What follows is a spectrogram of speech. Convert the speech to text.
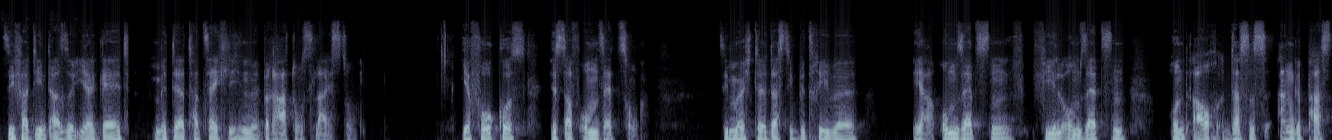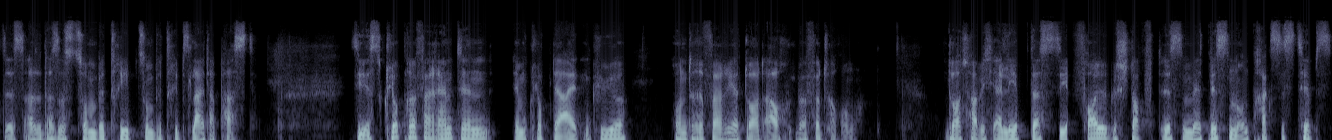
Sie verdient also ihr Geld mit der tatsächlichen Beratungsleistung. Ihr Fokus ist auf Umsetzung. Sie möchte, dass die Betriebe ja umsetzen, viel umsetzen und auch, dass es angepasst ist, also dass es zum Betrieb, zum Betriebsleiter passt. Sie ist Clubreferentin im Club der alten Kühe und referiert dort auch über Fütterung. Dort habe ich erlebt, dass sie vollgestopft ist mit Wissen und Praxistipps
